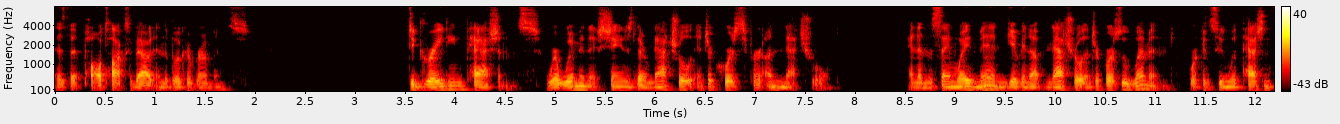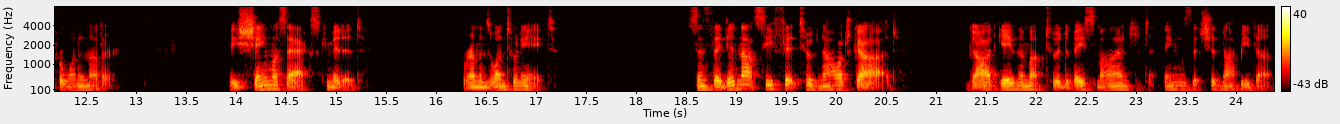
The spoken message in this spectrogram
is that Paul talks about in the book of Romans degrading passions, where women exchange their natural intercourse for unnatural, and in the same way, men giving up natural intercourse with women were consumed with passion for one another. These shameless acts committed. Romans 128. Since they did not see fit to acknowledge God, God gave them up to a debased mind and to things that should not be done.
